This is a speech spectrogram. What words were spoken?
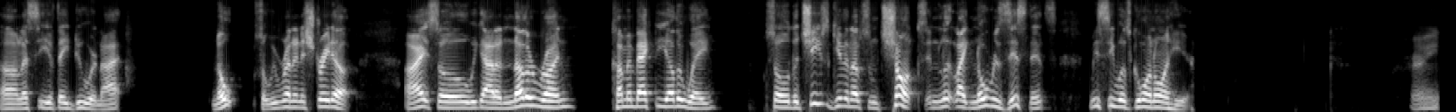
Uh, let's see if they do or not. Nope. So we're running it straight up. All right, so we got another run coming back the other way. So the Chiefs giving up some chunks and look like no resistance. Let me see what's going on here. All right.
